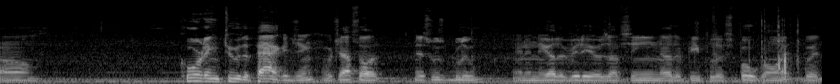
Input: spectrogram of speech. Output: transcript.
Um, according to the packaging, which I thought this was blue, and in the other videos I've seen, other people have spoke on it, but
